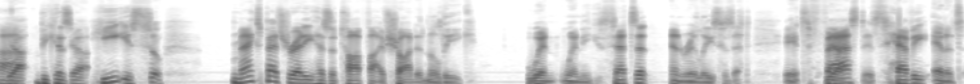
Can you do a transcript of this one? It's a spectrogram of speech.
Uh, Yeah. Because Yeah. he is so. Max Pacioretty has a top five shot in the league when when he sets it and releases it. It's fast, it's heavy, and it's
